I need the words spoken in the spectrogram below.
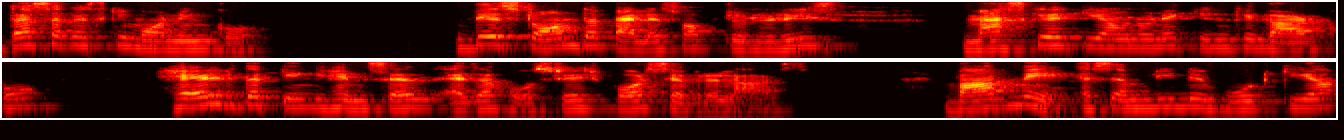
10 अगस्त की मॉर्निंग को they storm the palace of Tuileries massacre किया उन्होंने किंग के गार्ड को held the king himself as a hostage for several hours बाद में असेंबली ने वोट किया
